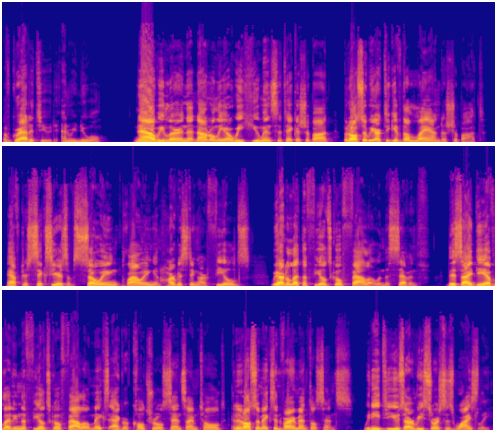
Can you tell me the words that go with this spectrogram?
of gratitude and renewal. Now we learn that not only are we humans to take a Shabbat, but also we are to give the land a Shabbat. After six years of sowing, plowing, and harvesting our fields, we are to let the fields go fallow in the seventh. This idea of letting the fields go fallow makes agricultural sense, I'm told, and it also makes environmental sense. We need to use our resources wisely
